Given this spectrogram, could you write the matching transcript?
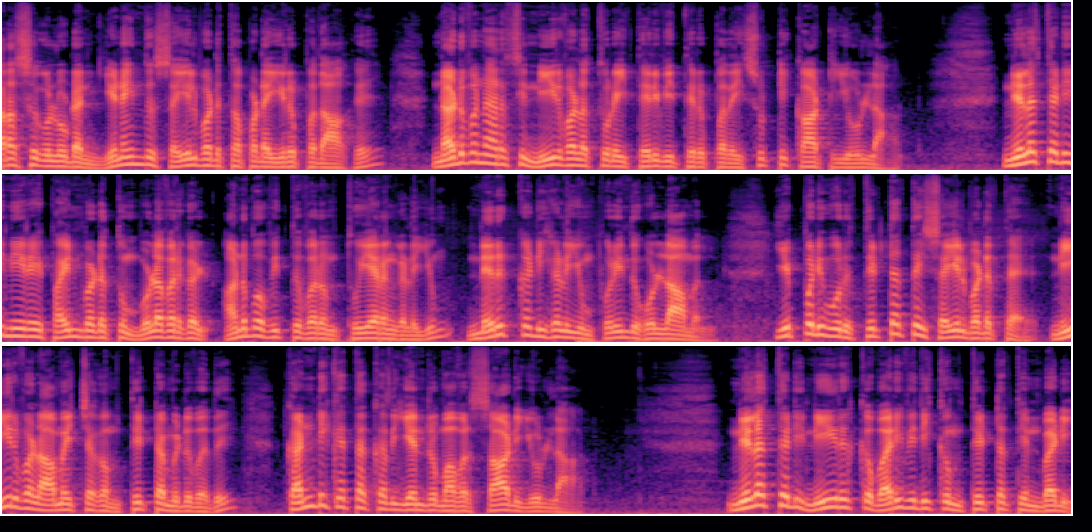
அரசுகளுடன் இணைந்து செயல்படுத்தப்பட இருப்பதாக நடுவண் அரசின் நீர்வளத்துறை தெரிவித்திருப்பதை சுட்டிக்காட்டியுள்ளார். நிலத்தடி நீரை பயன்படுத்தும் உழவர்கள் அனுபவித்து வரும் துயரங்களையும் நெருக்கடிகளையும் புரிந்து கொள்ளாமல் இப்படி ஒரு திட்டத்தை செயல்படுத்த நீர்வள அமைச்சகம் திட்டமிடுவது கண்டிக்கத்தக்கது என்றும் அவர் சாடியுள்ளார். நிலத்தடி நீருக்கு வரி விதிக்கும் திட்டத்தின்படி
